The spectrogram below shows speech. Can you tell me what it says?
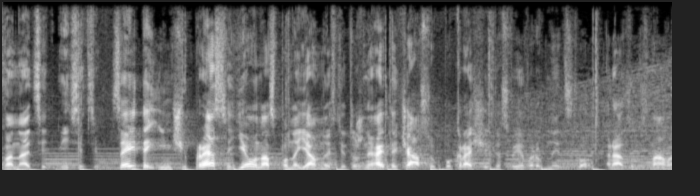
12 місяців. Цей та інші преси є у нас по наявності, тож не гайте часу, покращуйте своє виробництво разом з нами.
